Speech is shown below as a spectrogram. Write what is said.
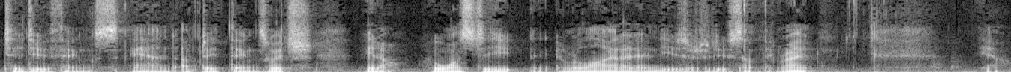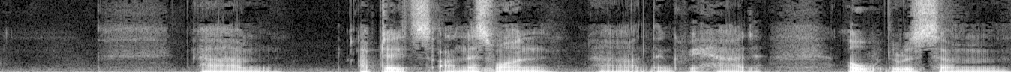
to do things and update things which you know who wants to rely on an end user to do something right yeah um, updates on this one uh, I think we had oh, there was some.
